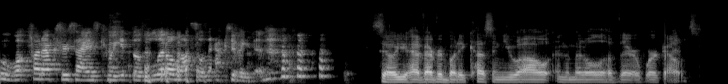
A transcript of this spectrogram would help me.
ooh, what fun exercise can we get those little muscles activated? so you have everybody cussing you out in the middle of their workouts.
